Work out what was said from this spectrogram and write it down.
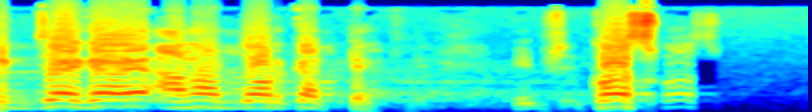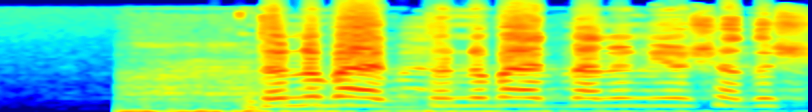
এক জায়গায় আনার দরকারটা কি? ধন্যবাদ ধন্যবাদ মাননীয় সদস্য।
